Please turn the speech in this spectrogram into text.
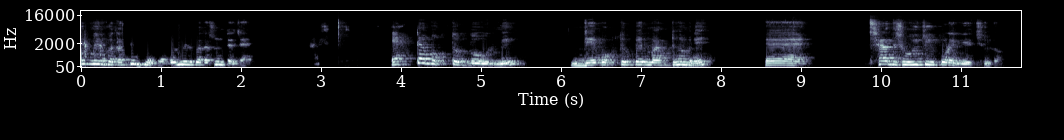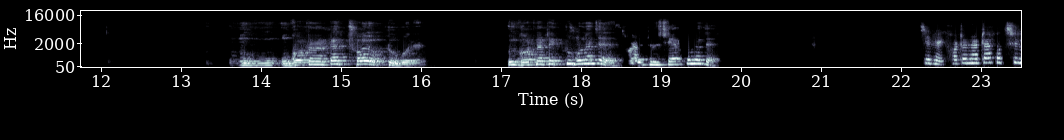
উর্মির কথা শুনতে চায় উর্মির কথা শুনতে চায়। একটা বক্তব্য উর্মি যে বক্তব্যের মাধ্যমে আহ, সারা দেশে হইচই পড়ে গিয়েছিল। ঘটনাটা ছয় অক্টোবরের। ওই ঘটনাটা একটু বলা যায়? শেয়ার করা যায়? জি ভাই ঘটনাটা হচ্ছিল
